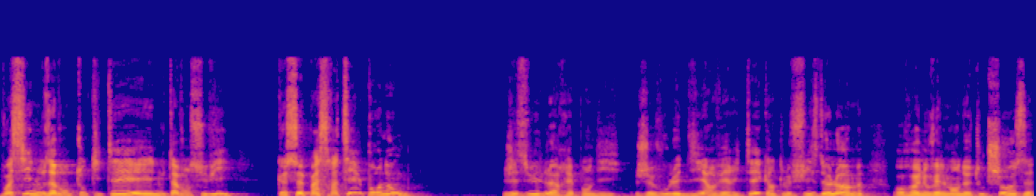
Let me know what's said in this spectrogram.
Voici, nous avons tout quitté et nous t'avons suivi. Que se passera-t-il pour nous? Jésus leur répondit Je vous le dis en vérité, quand le Fils de l'homme, au renouvellement de toutes choses,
